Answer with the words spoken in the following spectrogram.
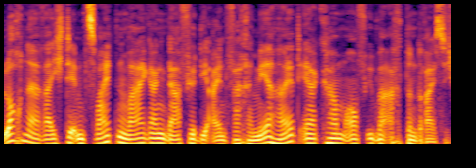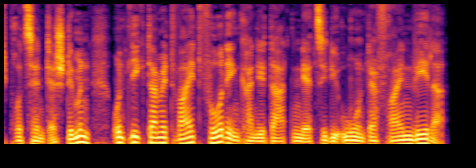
Lochner erreichte im zweiten Wahlgang dafür die einfache Mehrheit. Er kam auf über 38 Prozent der Stimmen und liegt damit weit vor den Kandidaten der CDU und der Freien Wähler.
